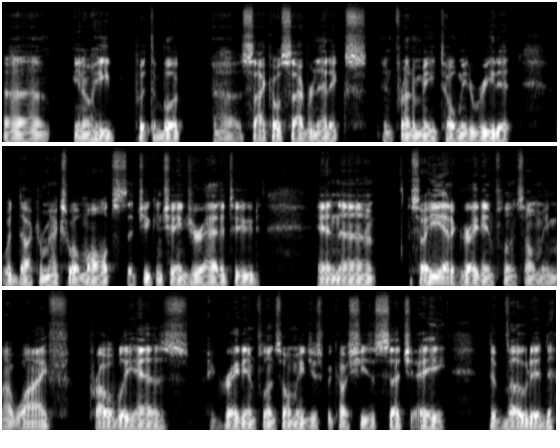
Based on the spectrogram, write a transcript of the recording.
uh, you know, he put the book uh, Psycho Cybernetics in front of me told me to read it with Dr. Maxwell Maltz that you can change your attitude. And uh, so he had a great influence on me. My wife probably has a great influence on me just because she's such a devoted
